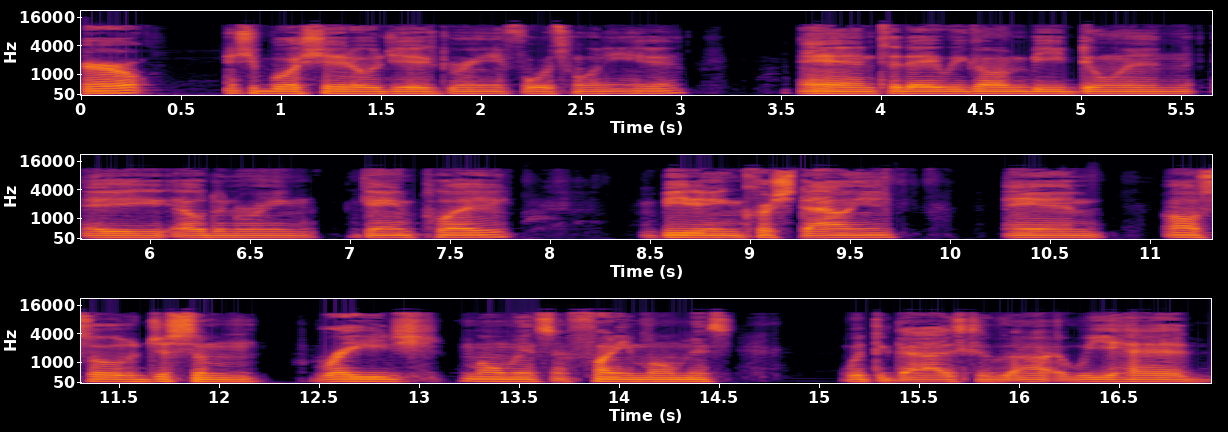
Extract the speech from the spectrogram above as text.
Girl, it's your boy Shado JX Green 420 here, and today we're gonna be doing a Elden Ring gameplay, beating Crystalian, and also just some rage moments and funny moments with the guys because uh, we had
